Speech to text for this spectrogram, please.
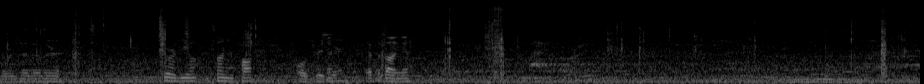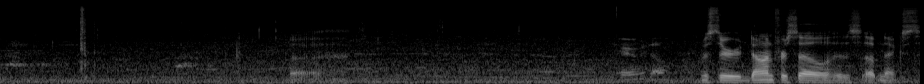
Where's that other? It's already on, it's on your pocket. Oh, it's right there. Yep, it's on you. Uh. Here we go. Mr. Don Fursell is up next.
